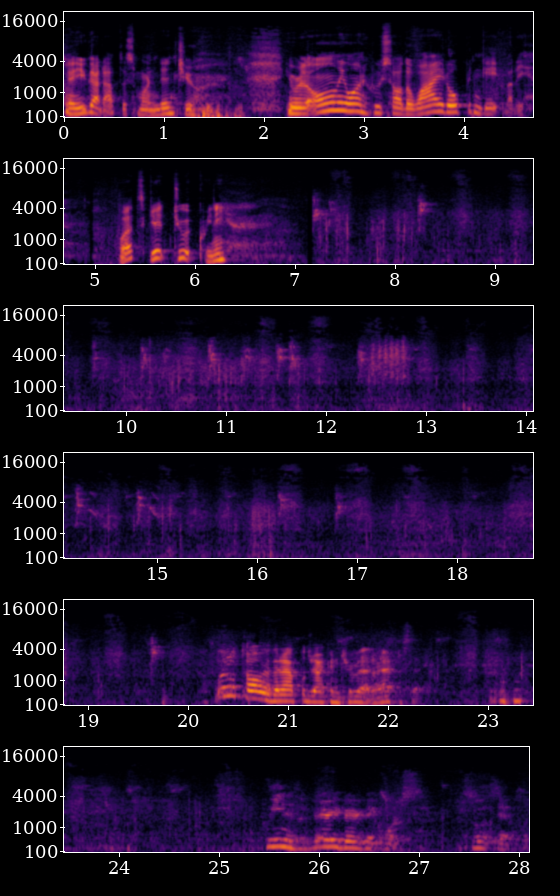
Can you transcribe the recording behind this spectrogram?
Yeah, you got out this morning, didn't you? You were the only one who saw the wide open gate, buddy. Let's get to it, Queenie. A little taller than Applejack and Trevette, I have to say. Queen is a very, very big horse. So is Sampson.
